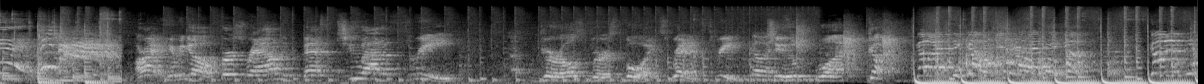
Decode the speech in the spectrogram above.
Yeah. All right, here we go. First round, best two out of three. Girls versus boys. Ready? Three, Go, two, one, go. Go, Essie, go. Go, Essie, go. Go, Essie.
